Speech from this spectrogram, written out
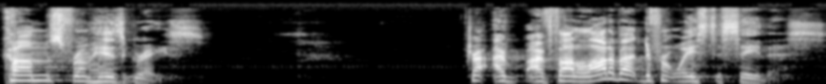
comes from His grace. I've, I've thought a lot about different ways to say this.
